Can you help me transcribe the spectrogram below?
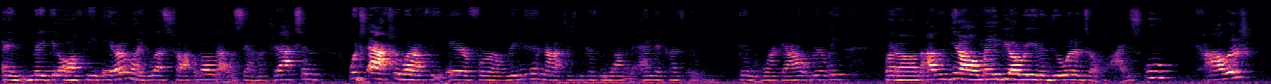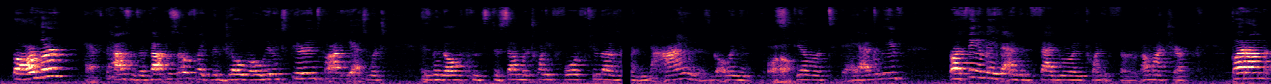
and make it off the air? Like, let's talk about that with Sam and Jackson, which actually went off the air for a reason, not just because we wanted to end it because it didn't work out really. But um, I mean, you know, maybe are we gonna do it until high school, college, farther, thousands of episodes like the Joe Rogan Experience podcast, which has been going since December twenty fourth, two thousand and nine, and is going in Wow. still today, I believe, or I think it may have ended February twenty third. I'm not sure, but um,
